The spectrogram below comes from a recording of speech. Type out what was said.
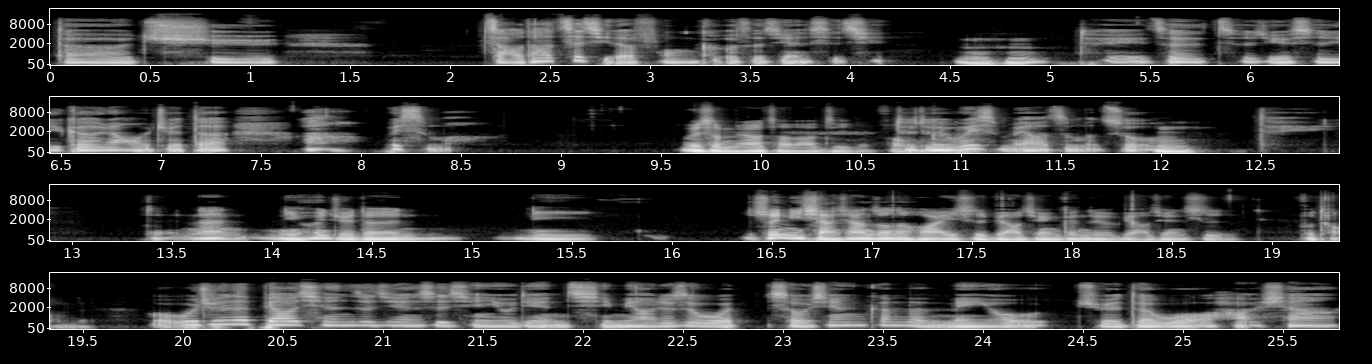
的去找到自己的风格这件事情。嗯哼，对，这这也是一个让我觉得啊，为什么？为什么要找到自己的风格？对对，为什么要这么做？嗯，对对。那你会觉得你，所以你想象中的花艺师标签跟这个标签是不同的。我我觉得标签这件事情有点奇妙，就是我首先根本没有觉得我好像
